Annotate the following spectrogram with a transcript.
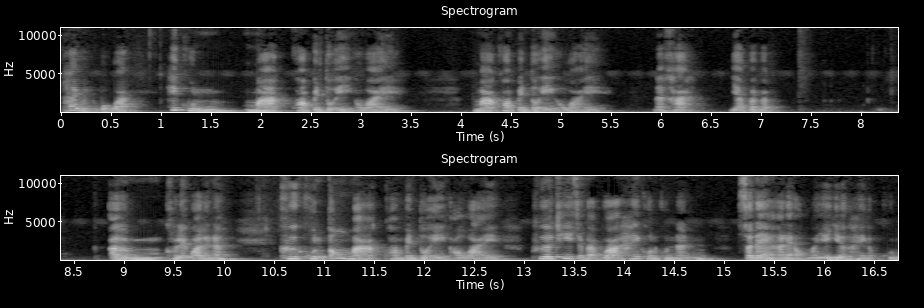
ไพ่เหมือนกับบอกว่า ให้คุณมาร์คความเป็นตัวเองเอาไว้ มาร์คความเป็นตัวเองเอาไว้นะคะ อย่าไปแบบเออเขาเรียกว่าอะไรนะ คือคุณต้องมาร์คความเป็นตัวเองเอาไว้ เพื่อที่จะแบบว่าให้คนคนนั้นแสดงอะไรออกมาเยอะๆให้กับคุณ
